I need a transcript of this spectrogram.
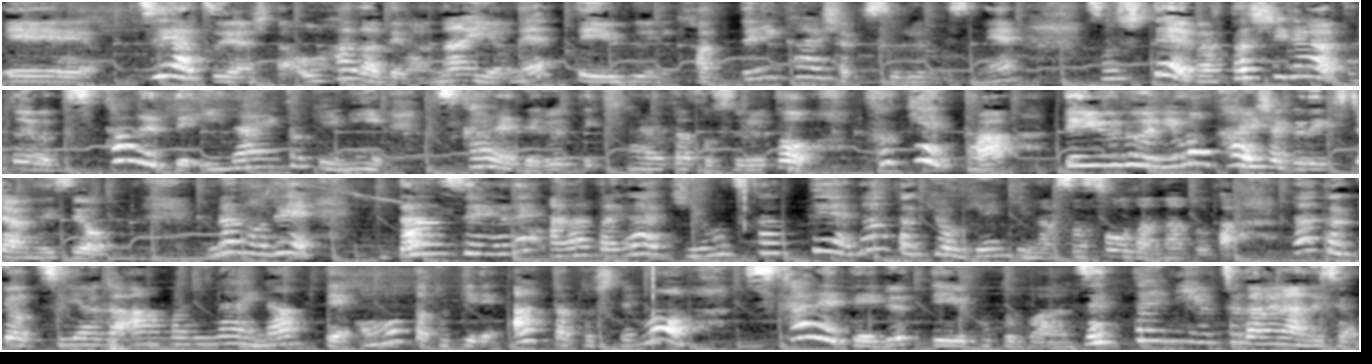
えー、ツヤツヤしたお肌ではないよねっていう風に勝手に解釈するんですね。そして私が例えば疲れていない時に疲れてるって聞かれたとすると、老けたっていう風にも解釈できちゃうんですよ。なので、男性がね、あなたが気を使って、なんか今日元気なさそうだなとか、なんか今日ツヤがあんまりないなって思った時であったとしても、疲れてるっていう言葉は絶対に言っちゃダメなんですよ。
